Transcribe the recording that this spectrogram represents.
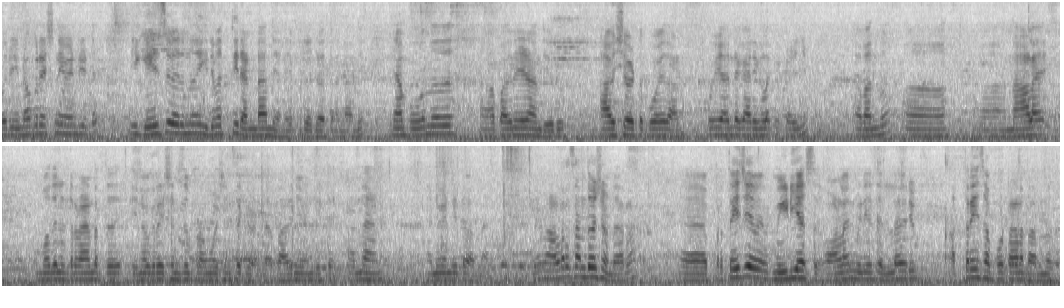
ഒരു ഇനോഗ്രേഷന് വേണ്ടിയിട്ട് ഈ കേസ് വരുന്നത് ഇരുപത്തി രണ്ടാം തീയതി ഏപ്രിൽ ഇരുപത്തിരണ്ടാം തീയതി. ഞാൻ പോകുന്നത് പതിനേഴാം തീയതി ഒരു ആവശ്യമായിട്ട് പോയതാണ്. പോയി അതിന്റെ കാര്യങ്ങളൊക്കെ കഴിഞ്ഞ് വന്നു. നാളെ മുതൽ ട്രിവാൻഡത്ത് ഇനോഗ്രേഷൻസും പ്രൊമോഷൻസൊക്കെ ഉണ്ട്. അപ്പോൾ അതിന് വേണ്ടിയിട്ട് വന്നതാണ്. അതിന് വേണ്ടിയിട്ട് വന്നത് വളരെ സന്തോഷമുണ്ട്. കാരണം പ്രത്യേകിച്ച് മീഡിയാസ് ഓൺലൈൻ മീഡിയാസ് എല്ലാവരും അത്രയും സപ്പോർട്ടാണ് തന്നത്.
